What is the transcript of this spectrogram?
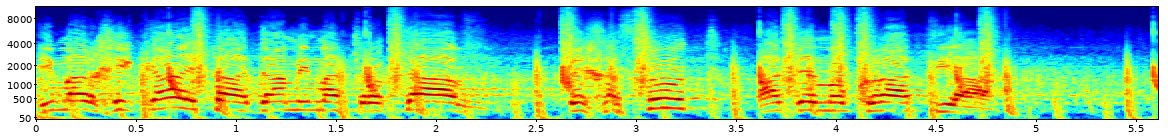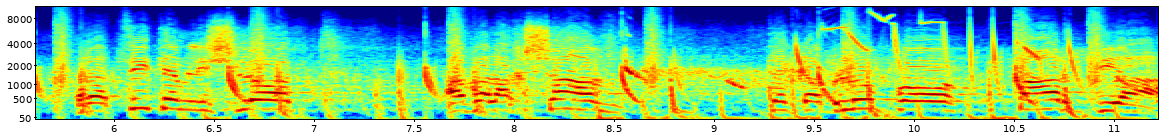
היא מרחיקה את האדם ממטרותיו בחסות הדמוקרטיה. רציתם לשלוט אבל עכשיו תקבלו פה פרטיה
